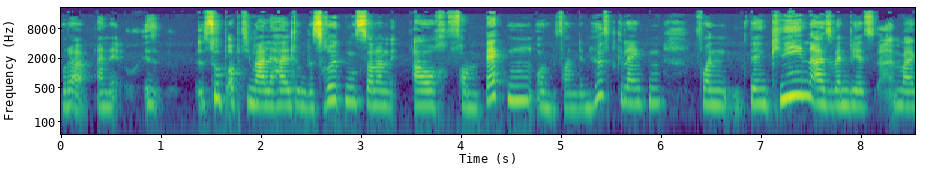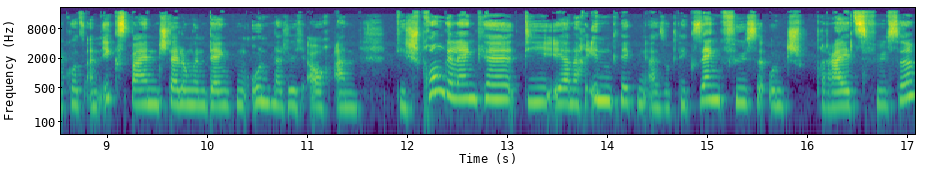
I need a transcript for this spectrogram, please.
oder eine suboptimale Haltung des Rückens, sondern auch vom Becken und von den Hüftgelenken, von den Knien, also wenn wir jetzt mal kurz an X-Beinstellungen denken und natürlich auch an die Sprunggelenke, die eher nach innen knicken, also Knicksenkfüße und Spreizfüße.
